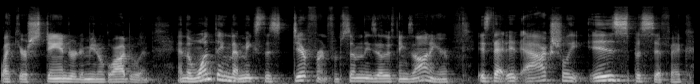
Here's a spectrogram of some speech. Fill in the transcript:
like your standard immunoglobulin. And the one thing that makes this different from some of these other things on here is that it actually is specific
